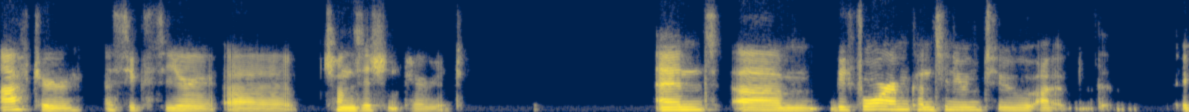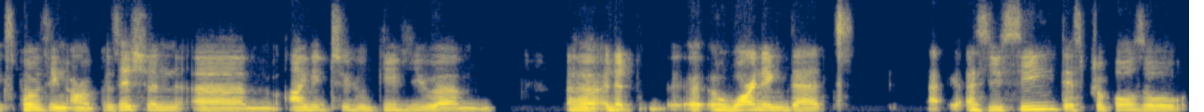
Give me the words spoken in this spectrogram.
after a six-year uh, transition period. And um, before I'm continuing to uh, exposing our position, um, I need to give you um, uh, a, a warning that, as you see, this proposal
